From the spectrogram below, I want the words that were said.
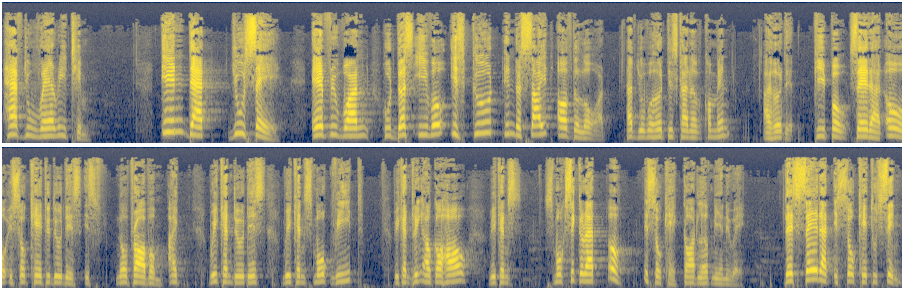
have you wearied him? In that you say, everyone who does evil is good in the sight of the Lord. Have you ever heard this kind of comment? I heard it. People say that, oh, it's okay to do this. It's no problem. I, we can do this. We can smoke weed. We can drink alcohol. We can s- smoke cigarette. Oh, it's okay. God loves me anyway. They say that it's okay to sin.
